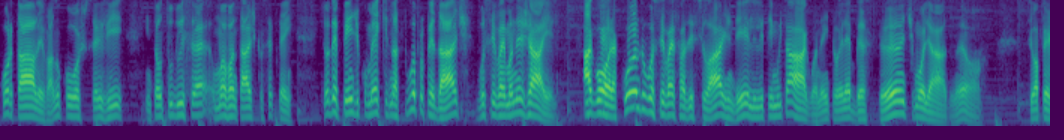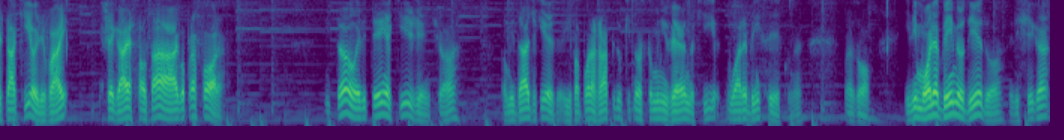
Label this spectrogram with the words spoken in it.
cortar, levar no coxo, servir. Então tudo isso é uma vantagem que você tem. Então depende como é que na tua propriedade você vai manejar ele. Agora, quando você vai fazer silagem dele, ele tem muita água, né? Então ele é bastante molhado, né? Ó, se eu apertar aqui, ó, ele vai chegar e saltar a água para fora. Então ele tem aqui, gente, ó, a umidade aqui evapora rápido, que nós estamos no inverno aqui, o ar é bem seco, né? Mas ó, ele molha bem meu dedo, ó. Ele chega a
